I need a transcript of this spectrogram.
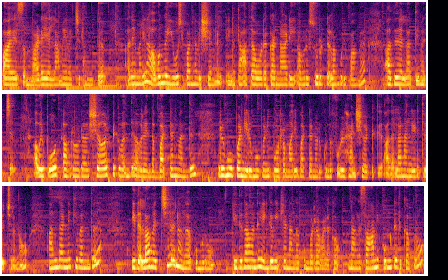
பாயசம் வடை எல்லாமே வச்சு கும்பிட்டு அதே மாதிரி அவங்க யூஸ் பண்ண விஷயங்கள் எங்கள் தாத்தாவோட கண்ணாடி அவர் சுருட்டெல்லாம் குடிப்பாங்க. அது எல்லாத்தையும் வச்சு அவர் போட் அவரோட ஷர்ட்டுக்கு வந்து அவர் இந்த பட்டன் வந்து ரிமூவ் பண்ணி ரிமூவ் பண்ணி போடுற மாதிரி பட்டன் இருக்கும். இந்த ஃபுல் ஹேண்ட் ஷர்ட்டுக்கு அதெல்லாம் நாங்கள் எடுத்து வச்சுருந்தோம். அந்த அன்னைக்கு வந்து இதெல்லாம் வச்சு நாங்கள் கும்பிடுவோம். இதுதான் வந்து எங்கள் வீட்டில் நாங்கள் கும்பிட்ற வழக்கம். நாங்கள் சாமி கும்பிட்டதுக்கப்புறம்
